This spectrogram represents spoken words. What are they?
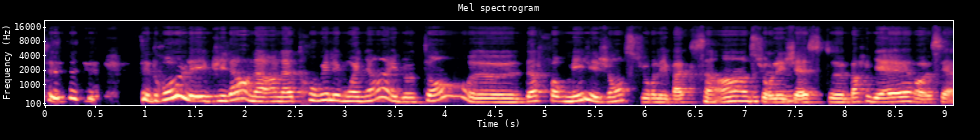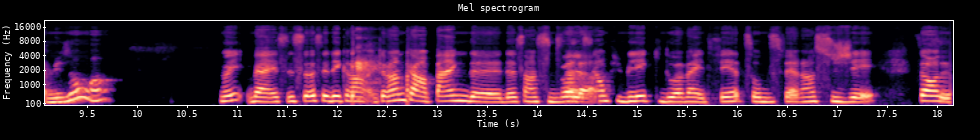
c'est drôle. Et puis là, on a, on a, trouvé les moyens et le temps euh, d'informer les gens sur les vaccins, sur les gestes barrières. C'est amusant. Hein? Oui, ben c'est ça. C'est des grandes campagnes de, sensibilisation publique qui doivent être faites sur différents sujets. on,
